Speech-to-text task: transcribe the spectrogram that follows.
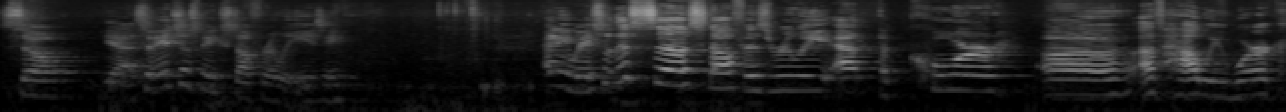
so, yeah, so it just makes stuff really easy. Anyway, so this uh, stuff is really at the core uh, of how we work.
